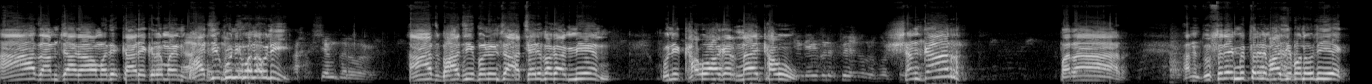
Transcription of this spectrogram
आज आमच्या गावामध्ये कार्यक्रम आहे. भाजी कुणी बनवली? आज भाजी बनवून आचार्य बघा मेन. कुणी खाऊ अगर नाही खाऊ. शंकर? परार. आणि दुसरे मित्राने भाजी बनवली एक.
